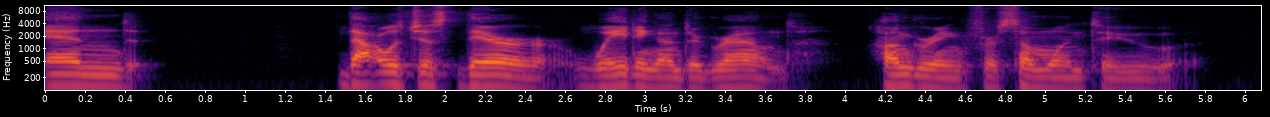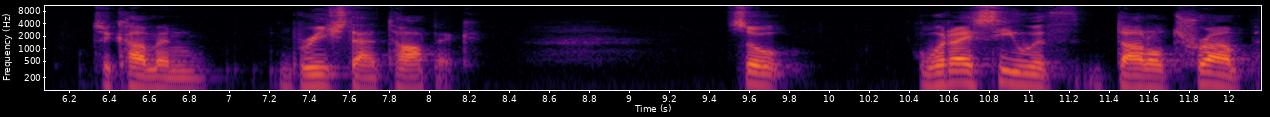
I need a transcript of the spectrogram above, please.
And that was just there waiting underground, hungering for someone to to come and breach that topic. So what I see with Donald Trump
